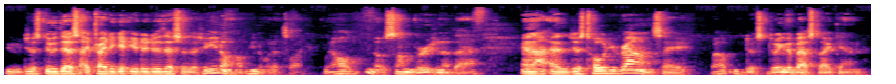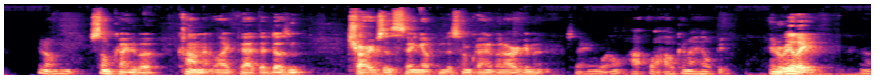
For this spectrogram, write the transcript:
You just do this. I tried to get you to do this or this. You know, you know what it's like. We all know some version of that. And, I, and just hold your ground and say, well, I'm just doing the best I can. You know, some kind of a comment like that that doesn't charge this thing up into some kind of an argument. Say, well, how, well, how can I help you? And really, uh,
